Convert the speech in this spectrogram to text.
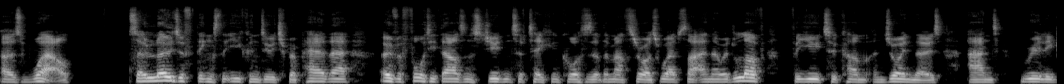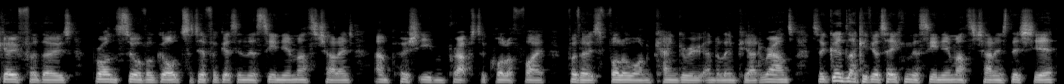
as well. So, loads of things that you can do to prepare there. Over 40,000 students have taken courses at the Mathsaurus website, and I would love for you to come and join those and really go for those bronze, silver, gold certificates in the Senior Maths Challenge and push even perhaps to qualify for those follow on Kangaroo and Olympiad rounds. So, good luck if you're taking the Senior Maths Challenge this year,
